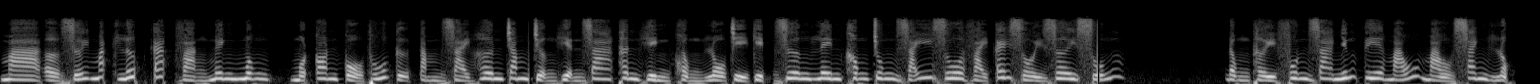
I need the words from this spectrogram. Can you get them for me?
Mà ở dưới mắt lớp cát vàng mênh mông, một con cổ thú cự tầm dài hơn trăm trượng hiện ra thân hình khổng lồ chỉ kịp dương lên không trung giấy rua vài cái rồi rơi xuống. Đồng thời phun ra những tia máu màu xanh lục.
